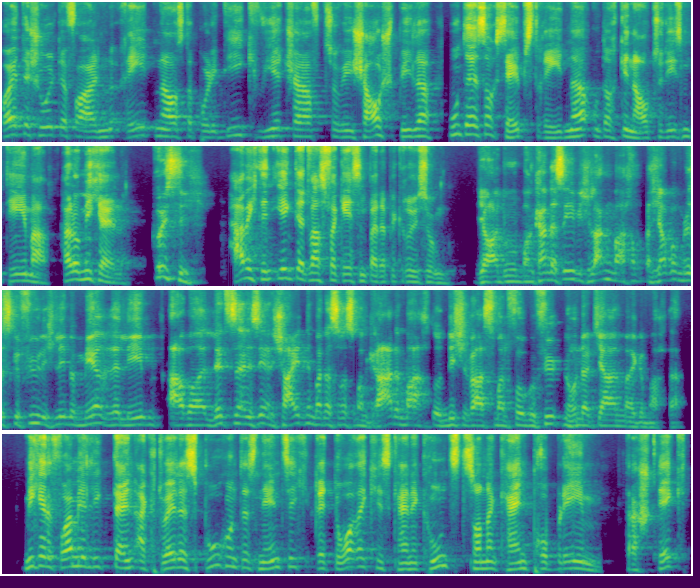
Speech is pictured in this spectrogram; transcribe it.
Heute schult er vor allem Redner aus der Politik, Wirtschaft sowie Schauspieler und er ist auch selbst Redner und auch genau zu diesem Thema. Hallo Michael. Grüß dich. Habe ich denn irgendetwas vergessen bei der Begrüßung? Ja, du, man kann das ewig lang machen. Ich habe immer das Gefühl, ich lebe mehrere Leben, aber letzten Endes entscheidend immer das, was man gerade macht und nicht, was man vor gefühlten 100 Jahren mal gemacht hat. Michael, vor mir liegt ein aktuelles Buch und das nennt sich Rhetorik ist keine Kunst, sondern kein Problem. Da steckt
